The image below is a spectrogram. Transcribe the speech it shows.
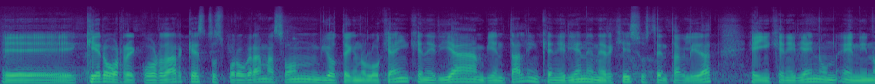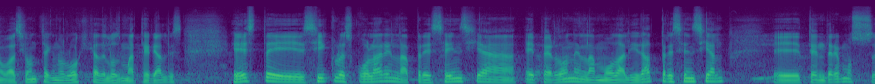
eh, quiero recordar que estos programas son biotecnología, ingeniería ambiental, ingeniería en energía y sustentabilidad e ingeniería en, innovación tecnológica de los materiales. Este ciclo escolar en la presencia, eh, perdón, en la modalidad presencial, eh, tendremos,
